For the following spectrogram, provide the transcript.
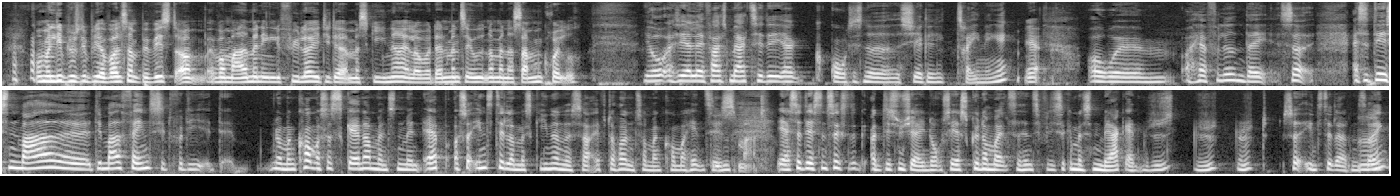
hvor man lige pludselig bliver voldsomt bevidst om, hvor meget man egentlig fylder i de der maskiner, eller hvordan man ser ud, når man er sammenkrøllet. Jo, altså jeg lagde faktisk mærke til det. Jeg går til sådan noget cirkeltræning, ikke? Ja. Og, øh, og her forleden dag, så, altså det er sådan meget, øh, det er meget fancy, fordi når man kommer, så scanner man sådan med en app, og så indstiller maskinerne sig efterhånden, så man kommer hen til Det er den. smart. Ja, så det er sådan, så, og det synes jeg er enormt, så jeg skynder mig altid hen til, fordi så kan man sådan mærke, at så indstiller den sig, mm. ikke?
